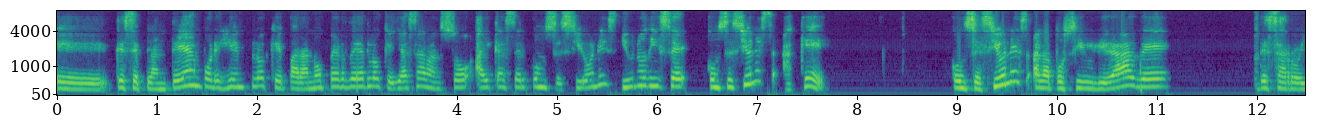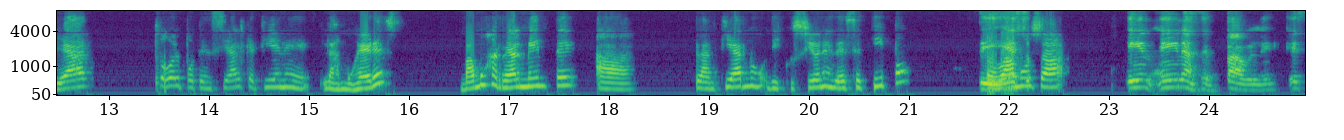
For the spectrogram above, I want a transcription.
eh, que se plantean, por ejemplo, que para no perder lo que ya se avanzó hay que hacer concesiones y uno dice, ¿concesiones a qué? Concesiones a la posibilidad de desarrollar todo el potencial que tienen las mujeres. ¿Vamos a realmente a plantearnos discusiones de ese tipo? ¿O vamos a... Es inaceptable, es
